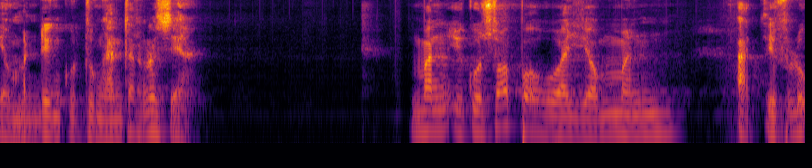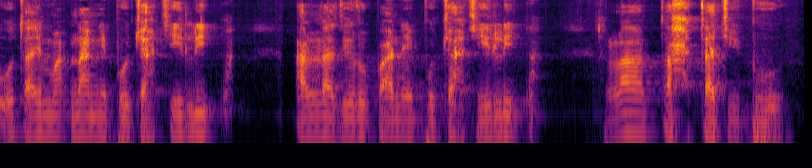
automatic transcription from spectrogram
Yang mending kudungan terus ya. Man iku sopo wa yaman atiflu utai maknani bocah cilik. Allah dirupani bocah cilik. La tahtajibu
